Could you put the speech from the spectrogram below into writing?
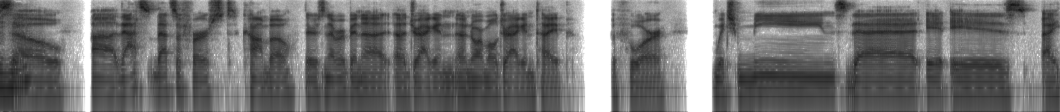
Mhm. So uh, that's that's a first combo. There's never been a, a dragon, a normal dragon type before, which means that it is, I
